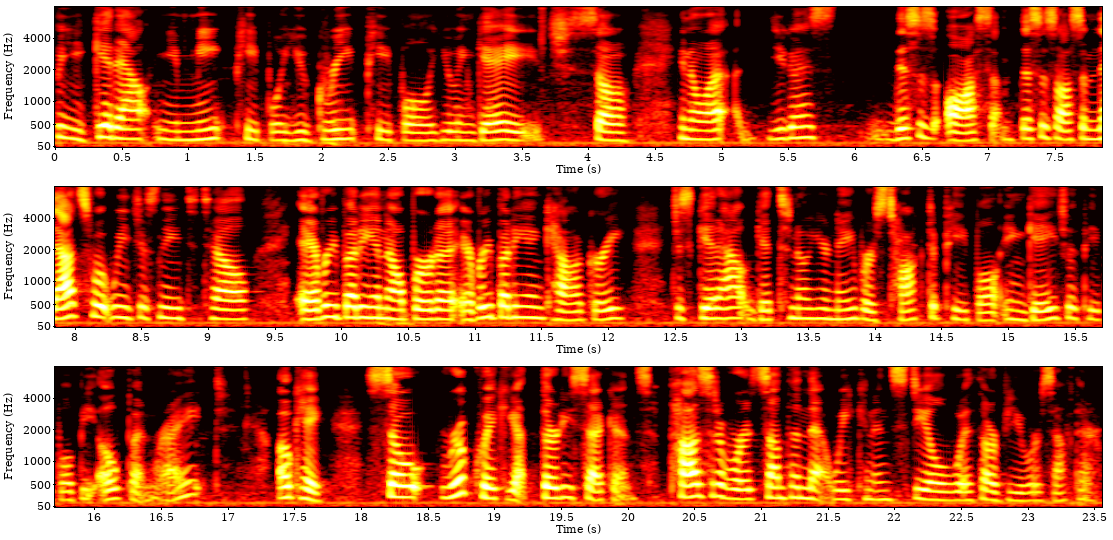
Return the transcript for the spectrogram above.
but you get out and you meet people, you greet people, you engage. So, you know what, you guys this is awesome. This is awesome. That's what we just need to tell everybody in Alberta, everybody in Calgary. Just get out, get to know your neighbors, talk to people, engage with people, be open, right? Okay, so real quick, you got 30 seconds. Positive words, something that we can instill with our viewers out there.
